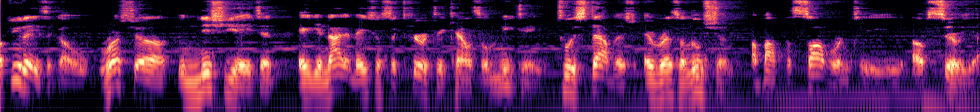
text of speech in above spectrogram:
a few days ago, Russia initiated a United Nations Security Council meeting to establish a resolution about the sovereignty of Syria.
